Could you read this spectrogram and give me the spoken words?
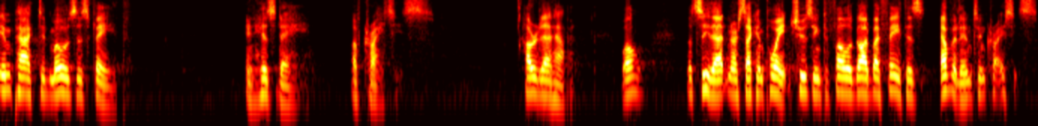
impacted Moses' faith in his day of crises. How did that happen? Well, Let's see that in our second point. Choosing to follow God by faith is evident in crises.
